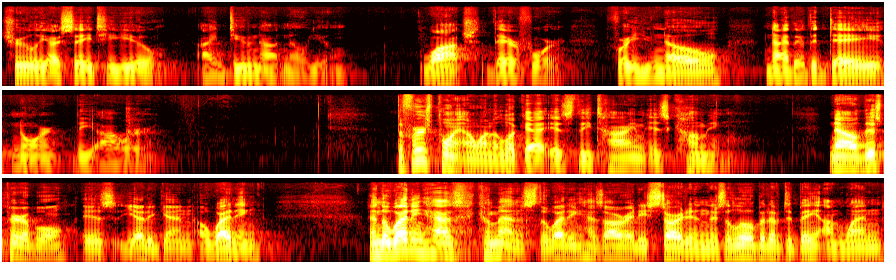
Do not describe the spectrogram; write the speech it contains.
Truly I say to you, I do not know you. Watch therefore, for you know neither the day nor the hour. The first point I want to look at is the time is coming. Now, this parable is yet again a wedding. And the wedding has commenced. The wedding has already started. And there's a little bit of debate on when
